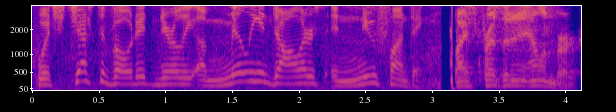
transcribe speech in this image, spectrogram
which just devoted nearly a million dollars in new funding. Vice President Ellenberg.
